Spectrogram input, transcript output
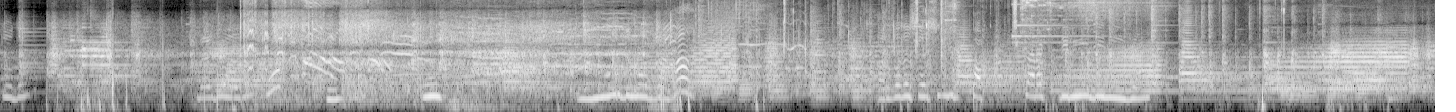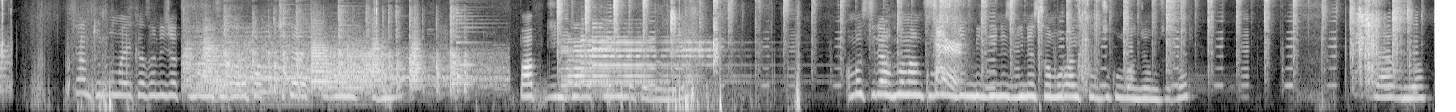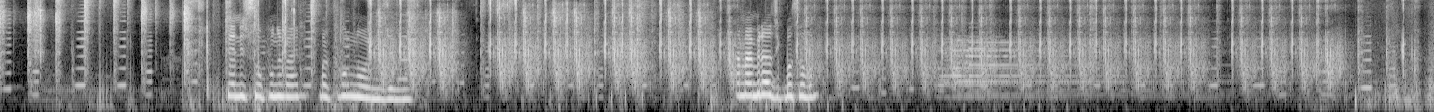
Tuttum. Nerede aldım? Hop. Uf. Yurdum orada. Ha. Arkadaşlar şimdi pop çıkarak birini deneyeceğim. Turnuvayı kazanacaktım ama sizlere pop çıkarak birini istedim. PUBG karakteriyle kazanırız. Ama silah falan kullanacağım bildiğiniz yine samuray kılıcı kullanacağım bu sefer. Gel buraya. Tenis topunu ver. Bak bununla oynayacağım ben. Hemen birazcık basalım.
